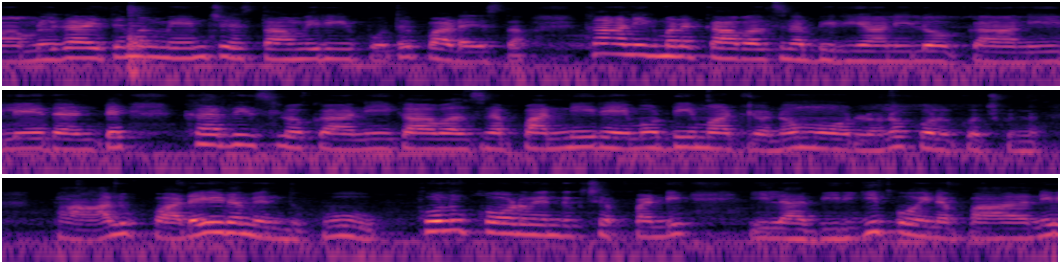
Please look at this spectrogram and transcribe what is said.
మామూలుగా అయితే మనం ఏం చేస్తాం? విరిగిపోతే పడేస్తాం. కానీ మనకు కావాల్సిన బిర్యానీలో కానీ లేదంటే కర్రీస్లో కానీ కావాల్సిన పన్నీర్ ఏమో డిమార్ట్లోనో మోర్లోనో కొనుక్కొచ్చుకున్నాం. పాలు పడేయడం ఎందుకు కొనుక్కోవడం ఎందుకు చెప్పండి? ఇలా విరిగిపోయిన పాలని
